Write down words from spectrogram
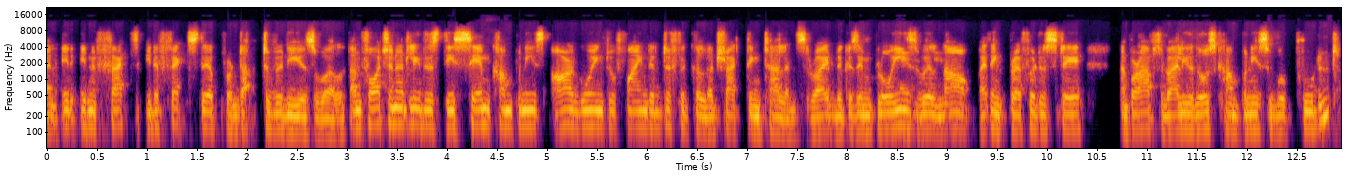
and it, in fact it affects their productivity as well unfortunately this these same companies are going to find it difficult attracting talents right because employees will now i think prefer to stay and perhaps value those companies who were prudent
